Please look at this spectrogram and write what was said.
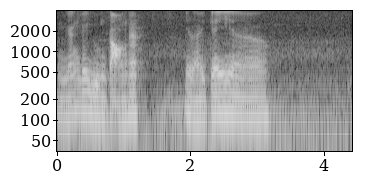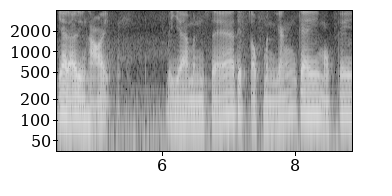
mình gắn cái gương tròn ha. Với lại cái à, giá đỡ điện thoại. Bây giờ mình sẽ tiếp tục mình gắn cái một cái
